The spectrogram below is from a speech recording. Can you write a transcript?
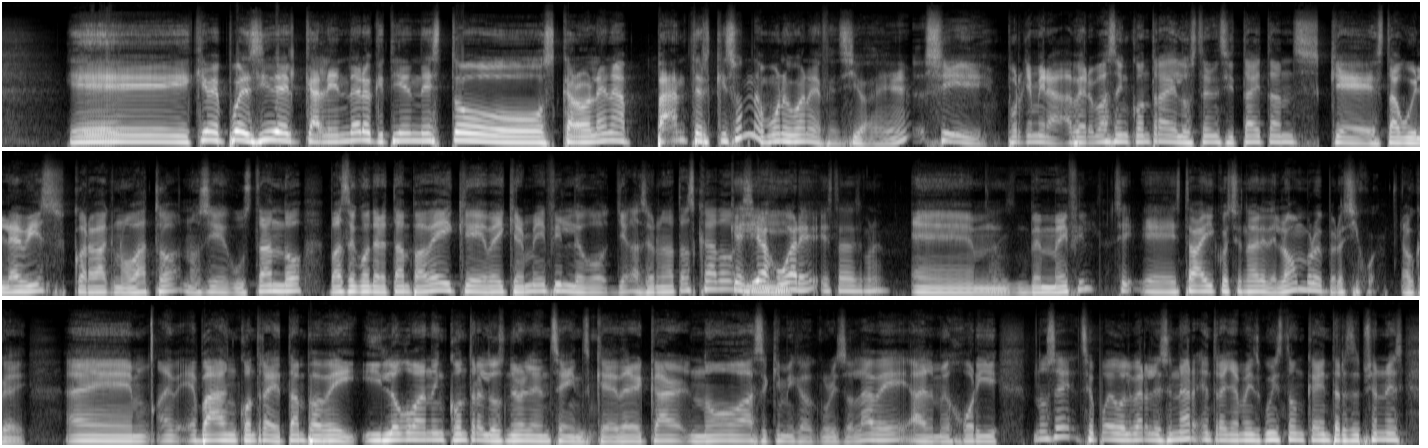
Eh, ¿Qué me puedes decir del calendario que tienen estos Carolina Panthers? Que son una buena y buena defensiva, ¿eh? Sí, porque mira, a ver, vas en contra de los Tennessee Titans, que está Will Levis, quarterback novato, nos sigue gustando. Vas en contra de Tampa Bay, que Baker Mayfield luego llega a ser un atascado. Que sí y, iba a jugar, ¿eh? Esta semana. em, Ben Mayfield. Sí, eh, estaba ahí cuestionable del hombro, pero sí juega. Ok. Em, va en contra de Tampa Bay. Y luego van en contra de los New Orleans Saints, que Derek Carr no hace química con Chris Olave. A lo mejor y, no sé, se puede volver a lesionar. Entra James Winston, cae intercepciones.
